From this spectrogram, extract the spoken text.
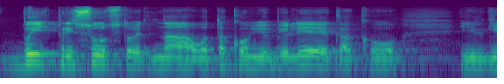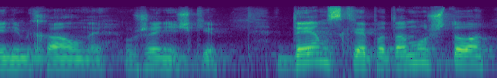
быть, присутствовать на вот таком юбилее, как у Евгении Михайловны, у Женечки Демской, потому что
